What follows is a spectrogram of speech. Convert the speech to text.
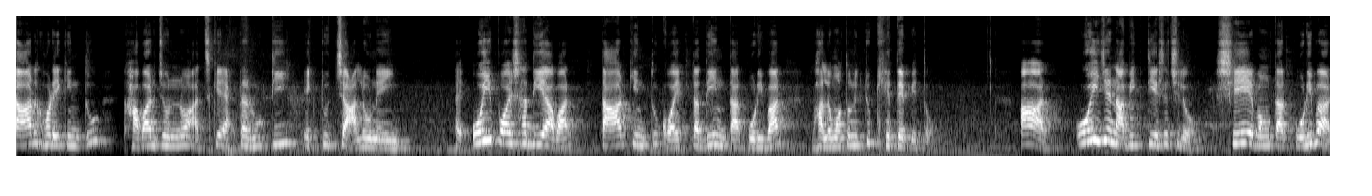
তার ঘরে কিন্তু খাবার জন্য আজকে একটা রুটি, একটু চালও নেই। তাই ওই পয়সা দিয়ে আবার তার কিন্তু কয়েকটা দিন তার পরিবার ভালো মতন একটু খেতে পেত। আর ওই যে নাবিকটি এসেছিল, সে এবং তার পরিবার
